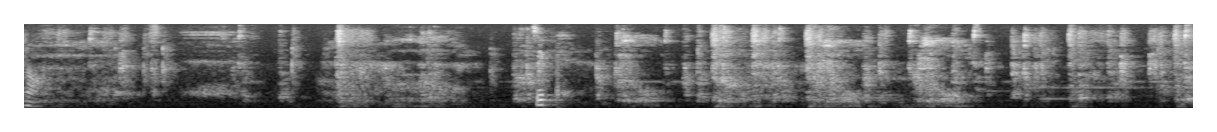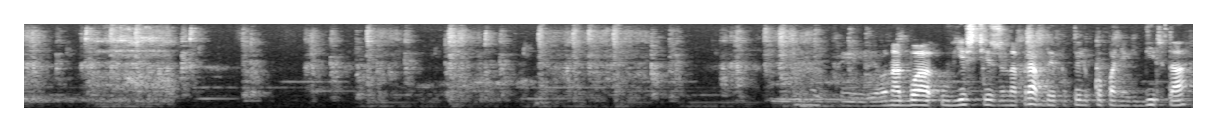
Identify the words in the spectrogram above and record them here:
No. Cyk. Yy, Ona była, uwierzcie, że naprawdę po tylu kopaniach Dirta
